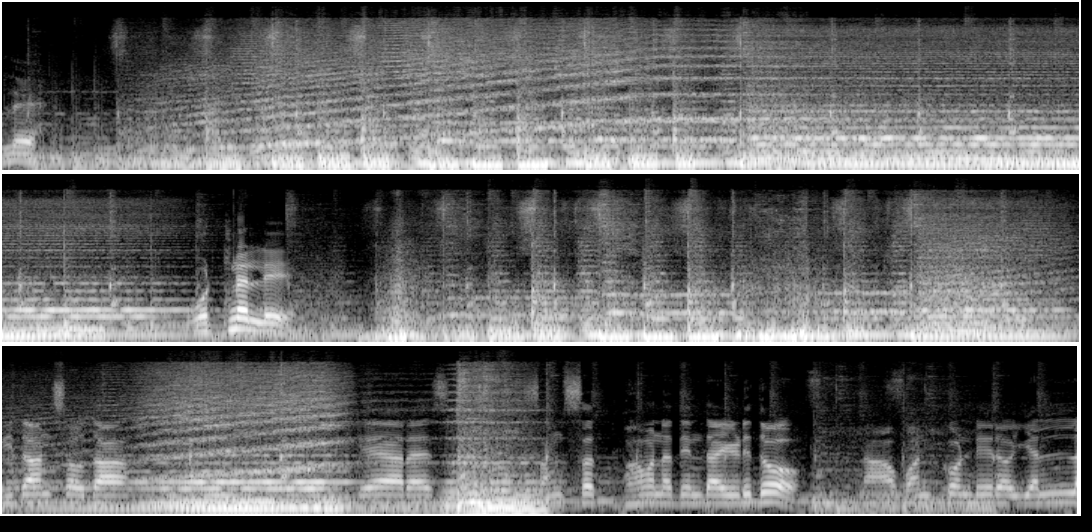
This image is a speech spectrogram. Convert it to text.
ಲೇ ಒಟ್ಟಿನಲ್ಲಿ ವಿಧಾನಸೌಧ. ಕೆ ಆರ್ ಎಸ್ ಸಂಸತ್ ಭವನದಿಂದ ಹಿಡಿದು ನಾವು ಅಂದ್ಕೊಂಡಿರೋ ಎಲ್ಲ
